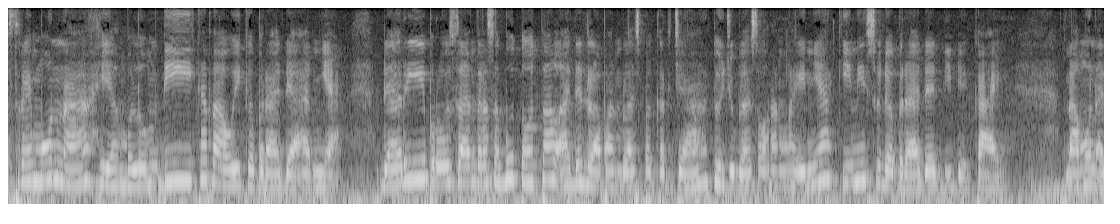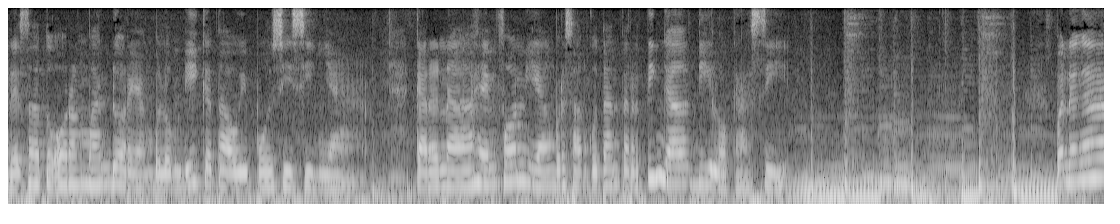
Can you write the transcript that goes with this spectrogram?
Sremona yang belum diketahui keberadaannya. Dari perusahaan tersebut total ada 18 pekerja, 17 orang lainnya kini sudah berada di DKI. Namun ada satu orang mandor yang belum diketahui posisinya karena handphone yang bersangkutan tertinggal di lokasi. Pendengar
